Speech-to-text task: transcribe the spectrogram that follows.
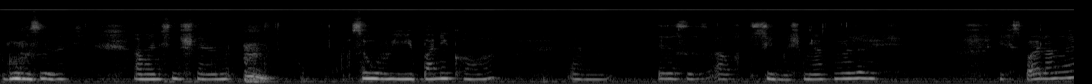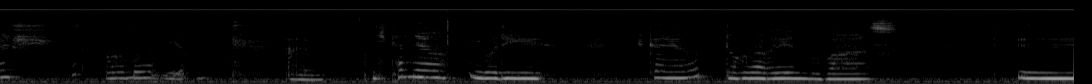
gruselig an manchen Stellen, so wie Bunnycore, ähm, ist es auch ziemlich merkwürdig. Ich spoiler nicht, aber ja. Ähm, ich kann ja über die, ich kann ja darüber reden, was in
